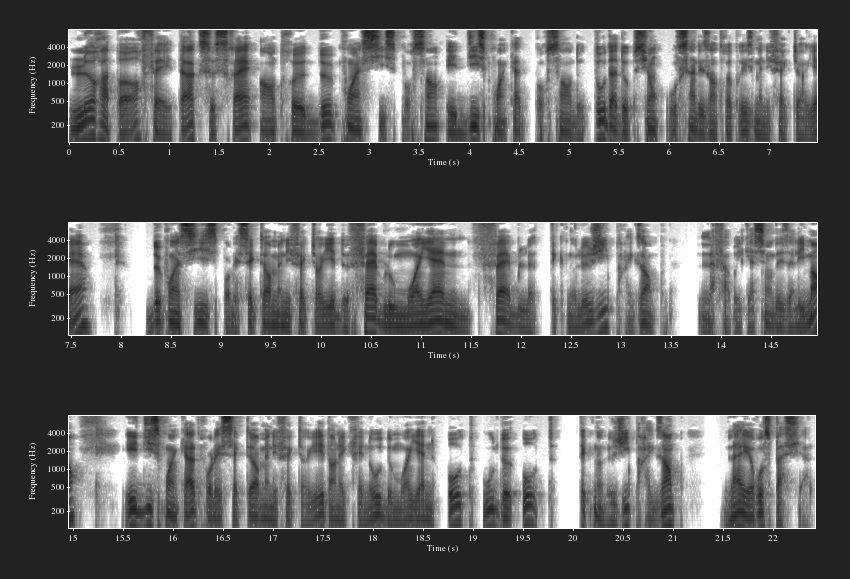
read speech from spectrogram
le rapport fait état que ce serait entre 2,6% et 10,4% de taux d'adoption au sein des entreprises manufacturières, 2,6 pour les secteurs manufacturiers de faible ou moyenne faible technologie, par exemple la fabrication des aliments, et 10.4 pour les secteurs manufacturiers dans les créneaux de moyenne haute ou de haute technologie, par exemple l'aérospatiale.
